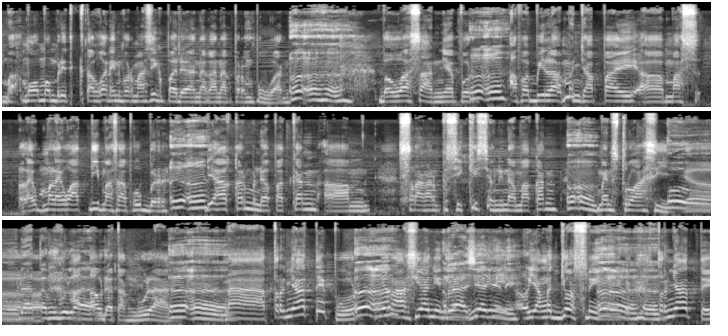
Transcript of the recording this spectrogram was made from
mau memberitahukan informasi kepada anak-anak perempuan Bahwasannya pun Apabila mencapai eh, mas melewati masa puber Dia akan mendapatkan em, serangan psikis yang dinamakan menstruasi. Oh, Ya. datang bulan. Atau datang bulan. Heeh. Nah ternyata pur Ini rahasianya nih. Rahasianya Ini- nih. Yang ngejos nih. Ternyata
